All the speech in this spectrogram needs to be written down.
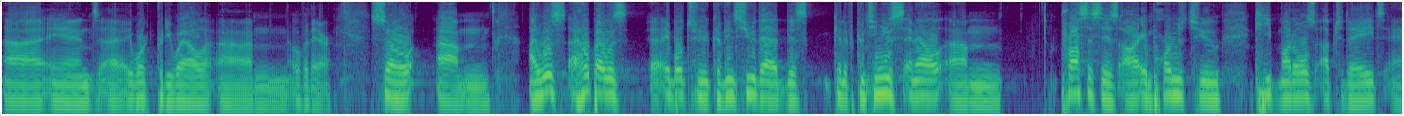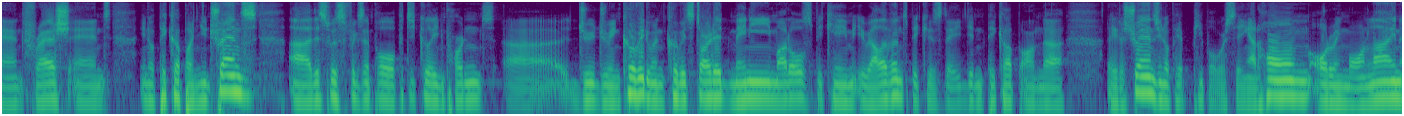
uh, and uh, it worked pretty well um, over there. So um, I was, I hope I was uh, able to convince you that this kind of continuous ML um, processes are important to keep models up to date and fresh and you know pick up on new trends. Uh, this was, for example, particularly important uh, during COVID. When COVID started, many models became irrelevant because they didn't pick up on the latest trends. You know, people were staying at home, ordering more online,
